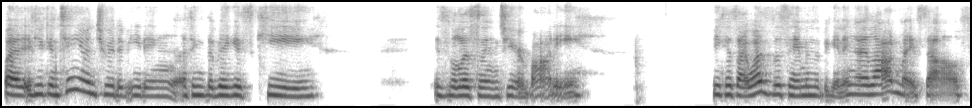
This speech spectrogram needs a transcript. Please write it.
but if you continue intuitive eating, I think the biggest key is the listening to your body. Because I was the same in the beginning. I allowed myself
